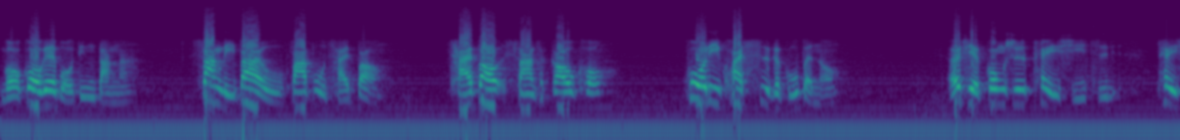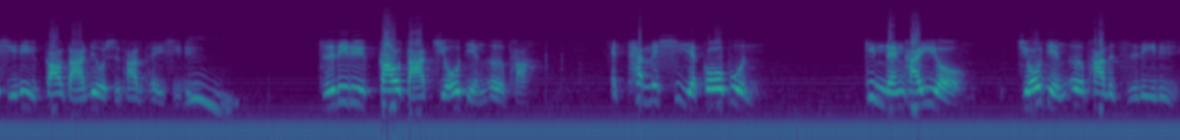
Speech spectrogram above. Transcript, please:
我个月无叮当啊，上礼拜五发布财报，财报三十高科，获利快四个股本哦。而且公司配息值配息率高达六十趴的配息率，嗯，殖利率高达九点二趴，哎，他们细的高本，竟然还有九点二趴的殖利率，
